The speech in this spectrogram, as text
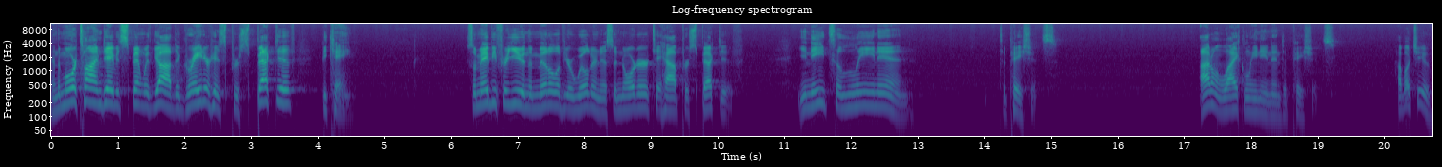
And the more time David spent with God, the greater his perspective became. So maybe for you, in the middle of your wilderness, in order to have perspective, you need to lean in to patience. I don't like leaning into patience. How about you?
